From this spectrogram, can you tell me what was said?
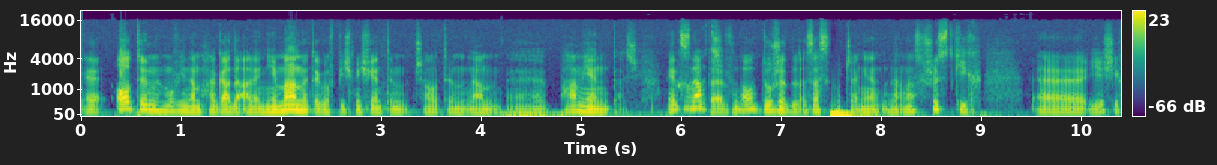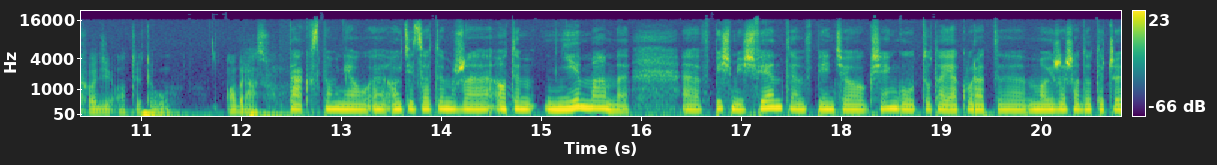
E, o tym mówi nam Hagada, ale nie mamy tego w Piśmie Świętym, trzeba o tym nam e, pamiętać. Więc Chodź. na pewno duże dla, zaskoczenie dla nas wszystkich, e, jeśli chodzi o tytuł obrazu. Tak, wspomniał e, ojciec o tym, że o tym nie mamy e, w Piśmie Świętym, w Pięcioksięgu. Tutaj akurat Mojżesza dotyczy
